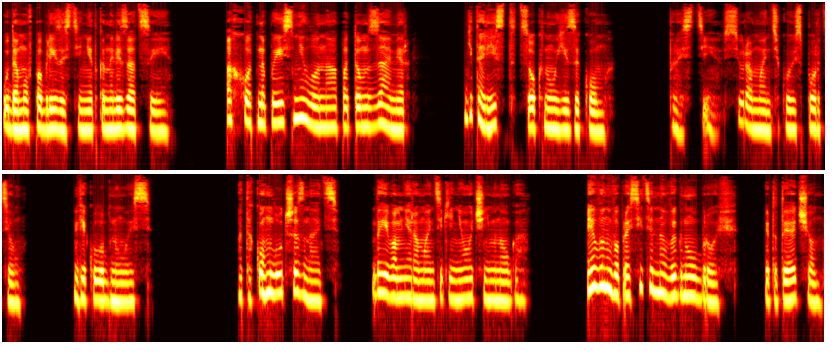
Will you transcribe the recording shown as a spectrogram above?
«У домов поблизости нет канализации». Охотно пояснил он, а потом замер. Гитарист цокнул языком. «Прости, всю романтику испортил». Вик улыбнулась. «О таком лучше знать. Да и во мне романтики не очень много». Эван вопросительно выгнул бровь. «Это ты о чем?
